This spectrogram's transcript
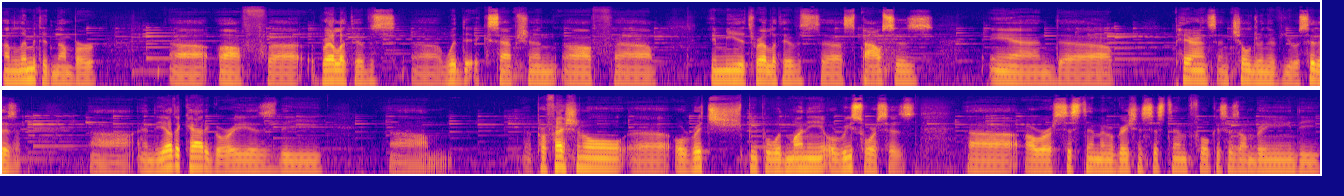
unlimited number uh, of uh, relatives uh, with the exception of immediate relatives, spouses, and parents and children of U.S. citizens. and the other category is the um, professional uh, or rich people with money or resources. Uh, our system, immigration system, focuses on bringing the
